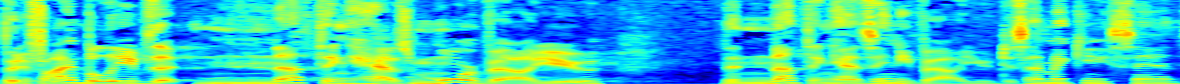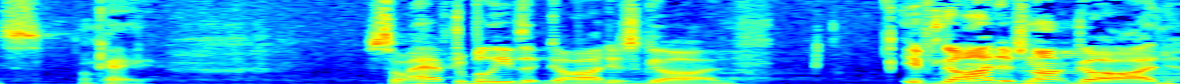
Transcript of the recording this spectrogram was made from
But if I believe that nothing has more value, then nothing has any value. Does that make any sense? Okay. So I have to believe that God is God. If God is not God,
